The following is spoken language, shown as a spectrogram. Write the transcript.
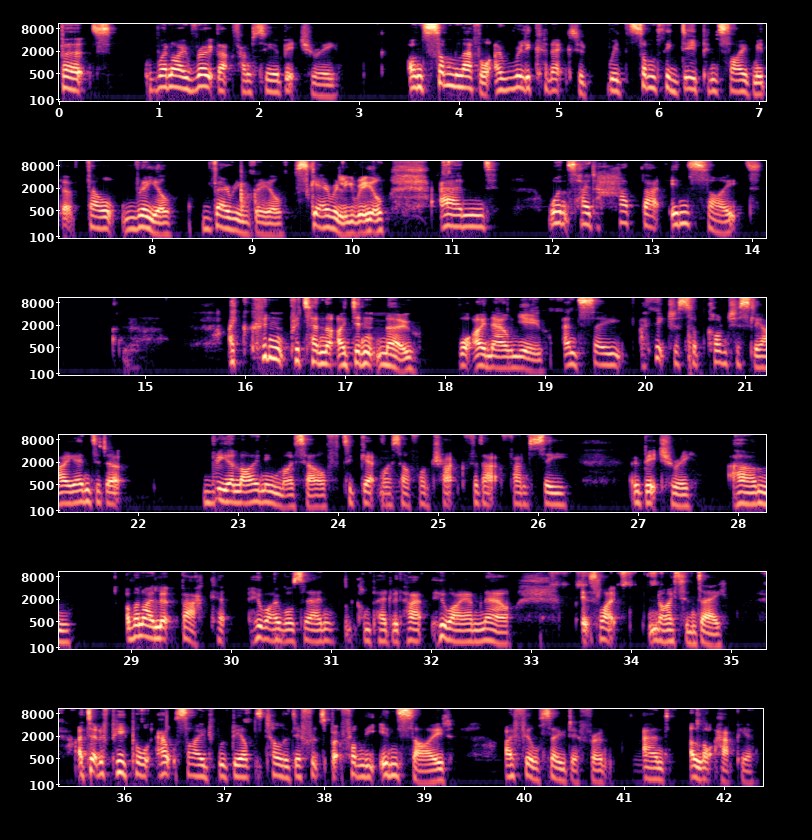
But when I wrote that fantasy obituary, on some level, I really connected with something deep inside me that felt real, very real, scarily real. And once I'd had that insight, I couldn't pretend that I didn't know what I now knew. And so I think just subconsciously, I ended up realigning myself to get myself on track for that fantasy obituary. Um, and when I look back at who I was then compared with how, who I am now, it's like night and day. I don't know if people outside would be able to tell the difference, but from the inside, I feel so different mm. and a lot happier.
